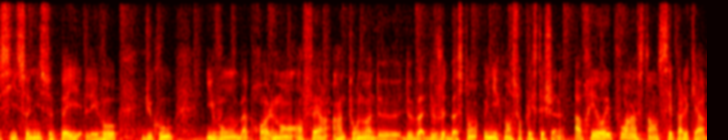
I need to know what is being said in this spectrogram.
si Sony se paye l'Evo, du coup ils vont bah, probablement en faire un tournoi de, de, de jeux de baston uniquement sur PlayStation. A priori, pour l'instant, c'est pas le cas.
